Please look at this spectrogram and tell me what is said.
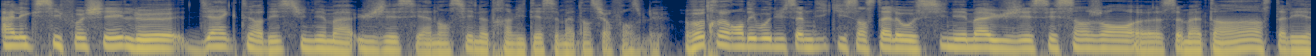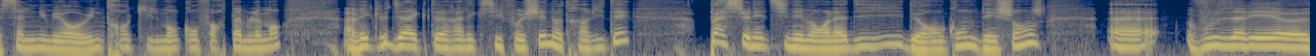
Alexis Fauché, le directeur des cinémas UGC à Nancy, notre invité ce matin sur France Bleu. Votre rendez-vous du samedi qui s'installe au cinéma UGC Saint-Jean euh, ce matin, installé salle numéro 1, tranquillement, confortablement, avec le directeur Alexis Fauché, notre invité, passionné de cinéma, on l'a dit, de rencontres, d'échanges. Euh, vous avez euh,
